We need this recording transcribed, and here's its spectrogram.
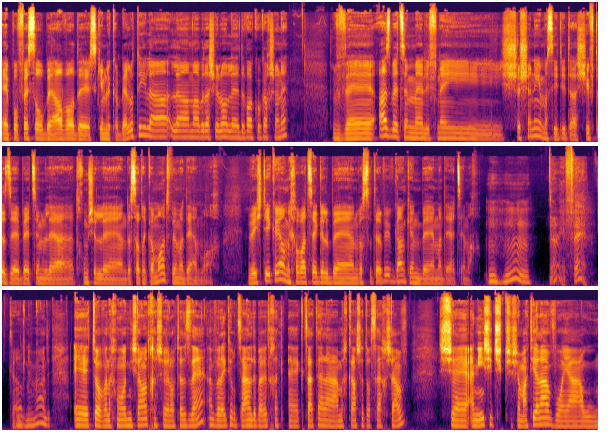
אה, פרופסור בהרווארד אה, הסכים לקבל אותי למעבדה שלו לדבר כל כך שונה. ואז בעצם אה, לפני שש שנים עשיתי את השיפט הזה בעצם לתחום של אה, הנדסת רקמות ומדעי המוח. ואשתי כיום היא חברת סגל באוניברסיטת תל אביב, גם כן במדעי הצמח. אה, יפה. כן. מגניב מאוד. אה, טוב, אנחנו עוד נשאל אותך שאלות על זה, אבל הייתי רוצה לדבר איתך אה, קצת על המחקר שאתה עושה עכשיו, שאני אישית, כששמעתי עליו, הוא היה, הוא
